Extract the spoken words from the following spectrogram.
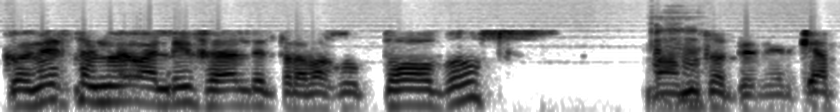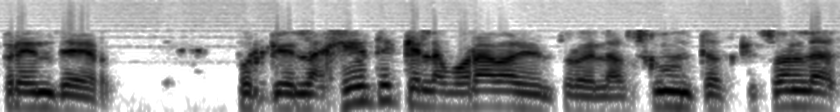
con esta nueva ley federal del trabajo todos vamos a tener que aprender, porque la gente que laboraba dentro de las juntas, que son las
